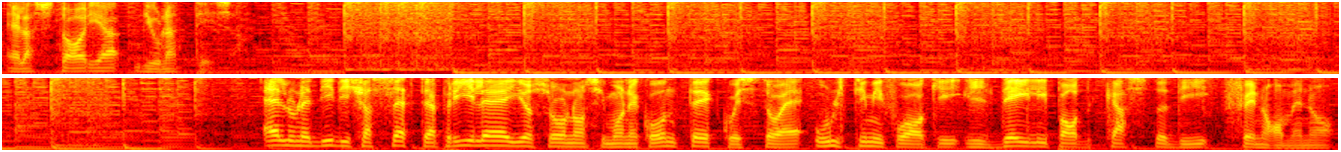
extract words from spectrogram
è la storia di un'attesa. È lunedì 17 aprile, io sono Simone Conte e questo è Ultimi Fuochi, il daily podcast di Fenomeno.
